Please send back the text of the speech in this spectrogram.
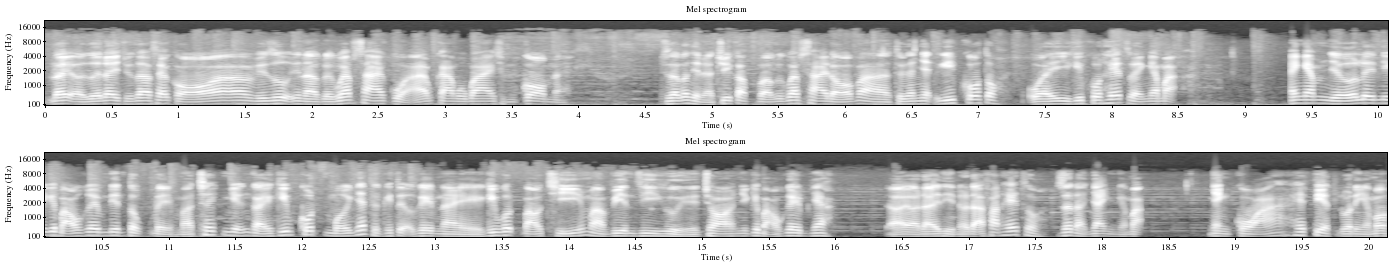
Đây ở dưới đây chúng ta sẽ có à, ví dụ như là cái website của afkmobile.com này. Chúng ta có thể là truy cập vào cái website đó và chúng ta nhận gift code thôi. Ôi gift code hết rồi anh em ạ anh em nhớ lên những cái báo game liên tục để mà check những cái gift code mới nhất từ cái tựa game này gift code báo chí mà VNG gửi cho những cái báo game nha. Đấy, ở đây thì nó đã phát hết rồi rất là nhanh em ạ nhanh quá hết tiệt luôn anh em ơi.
